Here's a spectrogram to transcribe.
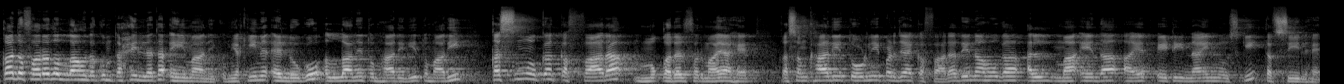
قد فرض اللہ لکم تحلت ایمانکم یقینا اے لوگو، اللہ نے تمہاری لیے تمہاری قسموں کا کفارہ مقرر فرمایا ہے۔ قسم کھاری توڑنی پڑ جائے، کفارہ دینا ہوگا۔ المائدہ آیت 89 میں اس کی تفصیل ہے۔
